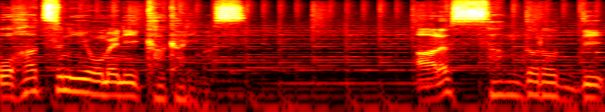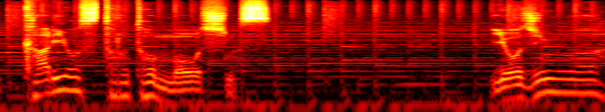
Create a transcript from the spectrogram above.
お初にお目にかかります。アレッサンドロ・ディ・カリオストロと申します。余人は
